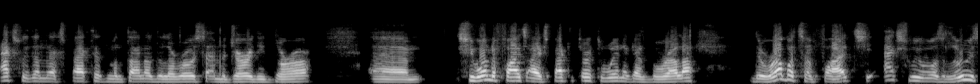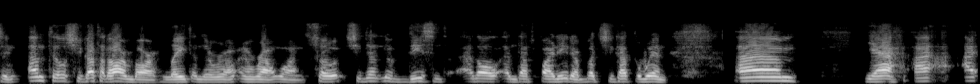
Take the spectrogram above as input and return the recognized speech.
actually didn't expect. Montana De La Rosa and Majority Dora. Um, she won the fights I expected her to win against Borella. The Robertson fight, she actually was losing until she got that armbar late in the in round one. So she didn't look decent at all in that fight either, but she got the win. Um, yeah, I, I,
